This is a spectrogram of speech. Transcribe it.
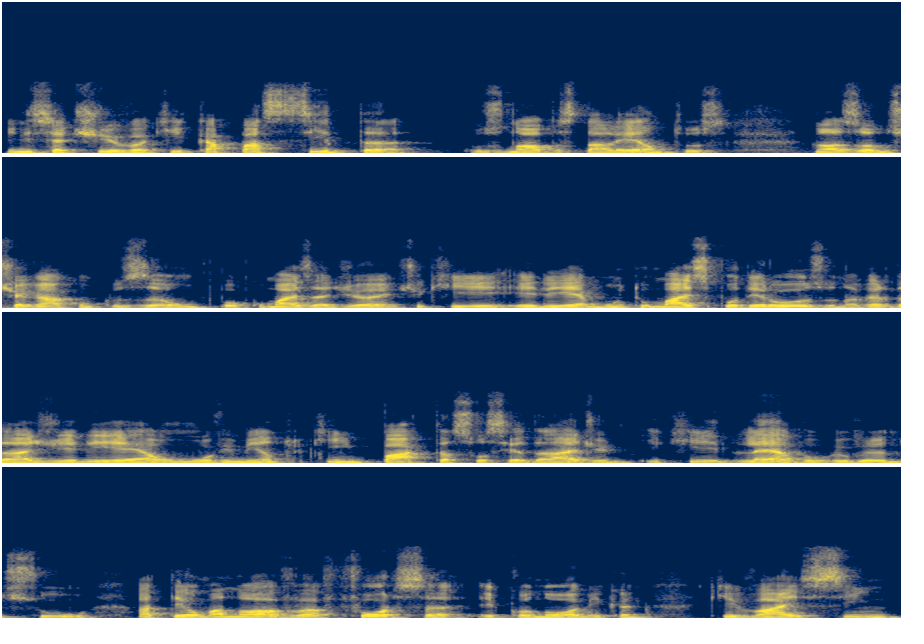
iniciativa que capacita os novos talentos, nós vamos chegar à conclusão um pouco mais adiante que ele é muito mais poderoso. Na verdade, ele é um movimento que impacta a sociedade e que leva o Rio Grande do Sul a ter uma nova força econômica que vai sim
